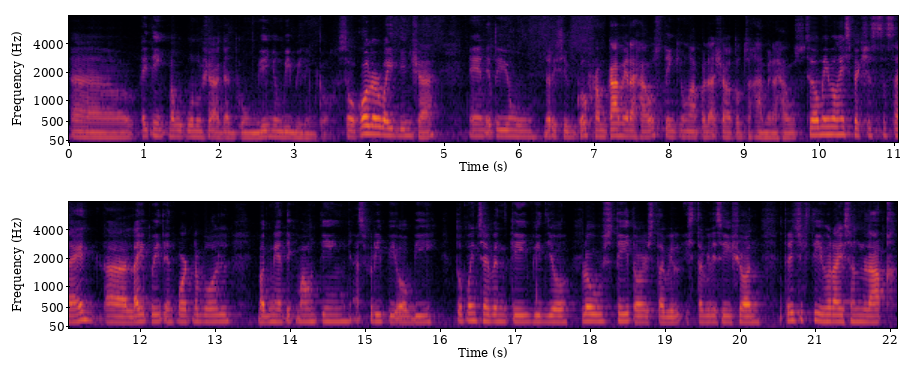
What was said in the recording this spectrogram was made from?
Uh, I think mapupuno siya agad kung yun yung bibilin ko. So color white din siya. And ito yung na-receive ko from Camera House. Thank you nga pala. Shoutout sa Camera House. So may mga siya sa side. Uh, lightweight and portable. Magnetic mounting. As free POB. 2.7K video. Flow state or stabil stabilization. 360 horizon lock.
